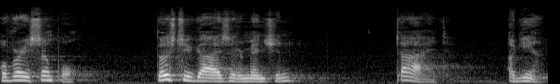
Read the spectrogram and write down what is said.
Well, very simple. Those two guys that are mentioned died again.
